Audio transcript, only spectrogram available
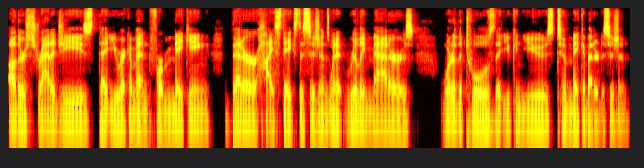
other strategies that you recommend for making better high stakes decisions when it really matters? What are the tools that you can use to make a better decision?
